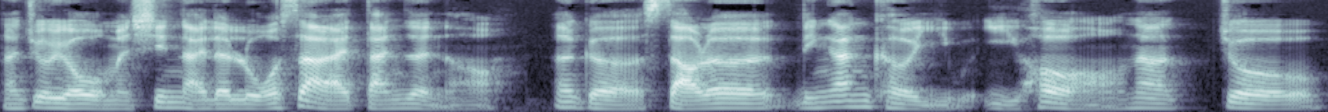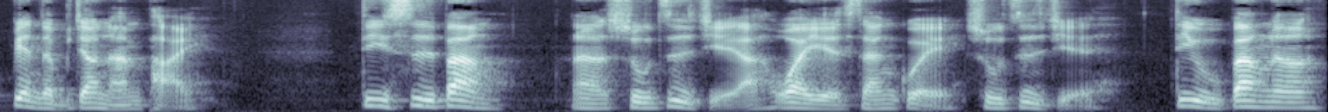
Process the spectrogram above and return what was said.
那就由我们新来的罗萨来担任了哈。那个少了林安可以以后哦，那就变得比较难排。第四棒。那苏志杰啊，外野三贵苏志杰。第五棒呢，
